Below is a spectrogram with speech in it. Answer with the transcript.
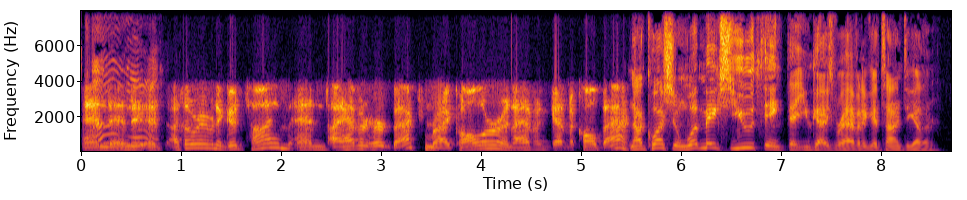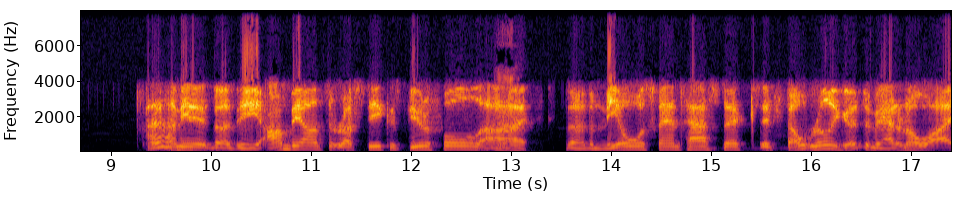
and Oh, and yeah. it, I thought we were having a good time. And I haven't heard back from her. I call her, and I haven't gotten a call back. Now, question: What makes you think that you guys were having a good time together? I, don't know, I mean, it, the the ambiance at Rusteak is beautiful. Uh, the the meal was fantastic. It felt really good to me. I don't know why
